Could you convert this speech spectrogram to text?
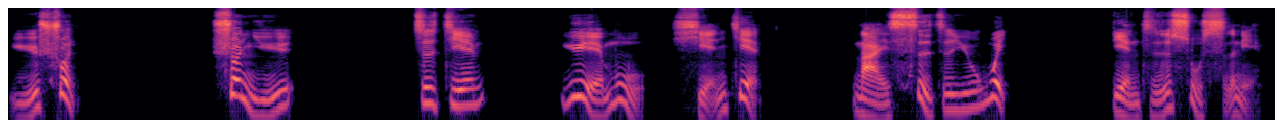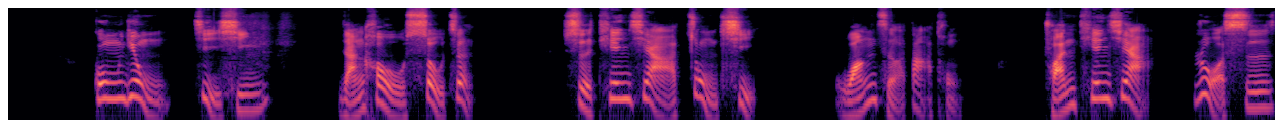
虞舜。舜于之间，悦目贤见，乃视之于魏，典职数十年，功用既兴，然后受政，是天下重器，王者大统，传天下若失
